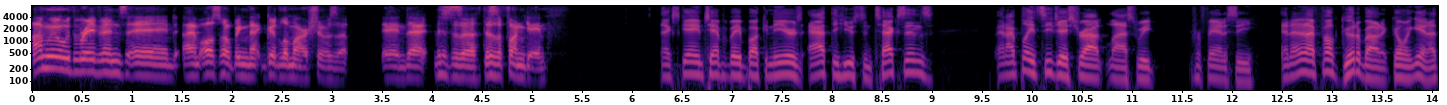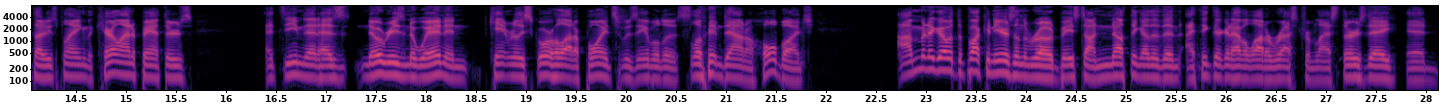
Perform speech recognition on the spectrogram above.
I'm going with the Ravens, and I'm also hoping that good Lamar shows up, and that this is a this is a fun game. Next game, Tampa Bay Buccaneers at the Houston Texans and I played CJ Stroud last week for fantasy, and then I felt good about it going in. I thought he was playing the Carolina Panthers, a team that has no reason to win and can't really score a whole lot of points, was able to slow him down a whole bunch. I'm going to go with the Buccaneers on the road based on nothing other than I think they're going to have a lot of rest from last Thursday, and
